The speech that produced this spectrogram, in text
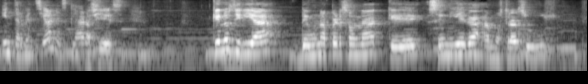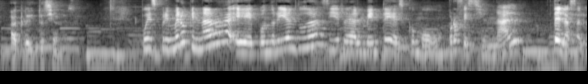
intervenciones, claro. Así es. ¿Qué nos diría de una persona que se niega a mostrar sus acreditaciones? Pues primero que nada eh, pondría en duda si realmente es como un profesional de la salud.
